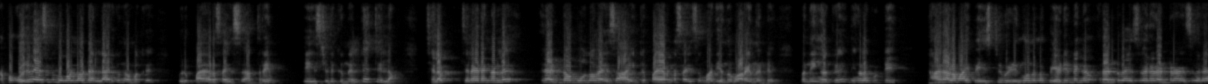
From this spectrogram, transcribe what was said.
അപ്പൊ ഒരു വയസ്സിന് മുകളിലോട്ട് എല്ലാവർക്കും നമുക്ക് ഒരു പയർ സൈസ് അത്രയും പേസ്റ്റ് എടുക്കുന്നതിൽ തെറ്റില്ല. ചില ചിലയിടങ്ങളിൽ രണ്ടോ മൂന്നോ വയസ്സായിട്ട് പയറിന്റെ സൈസ് മതി എന്ന് പറയുന്നുണ്ട്. അപ്പൊ നിങ്ങൾക്ക് നിങ്ങളെ കുട്ടി ധാരാളമായി പേസ്റ്റ് വിഴുങ്ങുമെന്നുള്ള പേടി ഉണ്ടെങ്കിൽ രണ്ട് വയസ്സ് വരെ രണ്ടര വയസ്സ് വരെ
